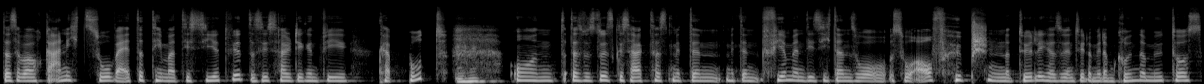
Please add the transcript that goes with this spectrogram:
das aber auch gar nicht so weiter thematisiert wird. Das ist halt irgendwie kaputt. Mhm. Und das, was du jetzt gesagt hast mit den, mit den Firmen, die sich dann so, so aufhübschen, natürlich, also entweder mit einem Gründermythos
